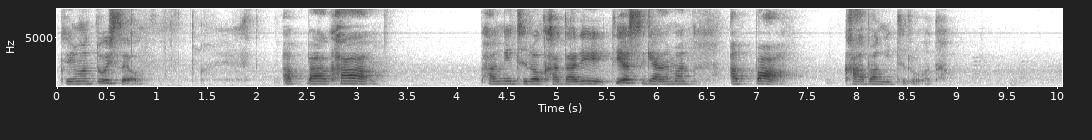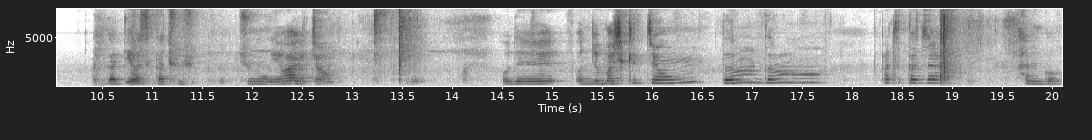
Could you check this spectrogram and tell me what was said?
그만 또 있어요 아빠가 방에 들어가다를 띄어쓰기 안 하면 아빠 가방이 들어가다 그러니까 띄어쓰기가 주, 중요해요 알겠죠? 오늘 완전 맛있겠죠? 따라따라 바짝바짝 하는 거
